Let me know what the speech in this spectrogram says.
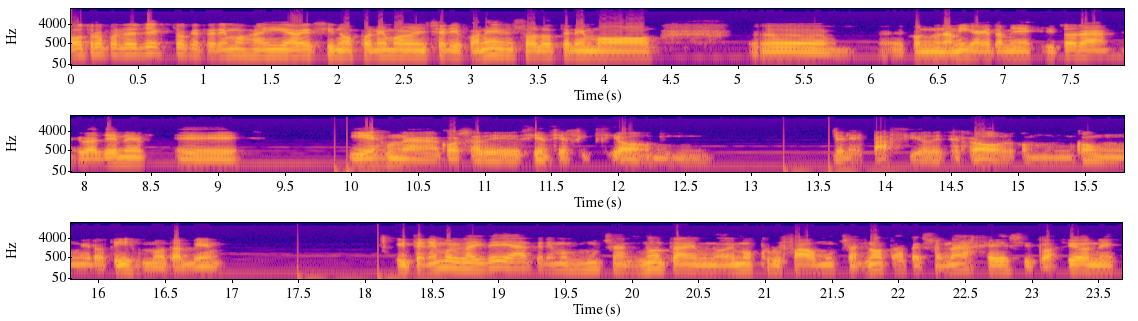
otro proyecto que tenemos ahí, a ver si nos ponemos en serio con él. Solo tenemos eh, con una amiga que también es escritora, Eva Jenner, eh, y es una cosa de ciencia ficción, del espacio, de terror, con, con erotismo también. Y tenemos la idea, tenemos muchas notas, nos hemos cruzado muchas notas, personajes, situaciones,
